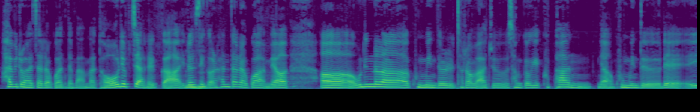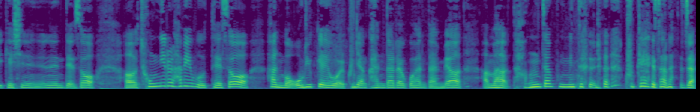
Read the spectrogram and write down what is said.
합의로 하자라고 한다면 아마 더 어렵지 않을까 이런 생각을 한다라고 하면 어 우리나라 국민들처럼 아주 성격이 급한 국민들에 계시는 데서 어 총리를 합의 못해서 한 뭐 5, 6개월 그냥 간다라고 한다면 아마 당장 국민들은 국회 예산하자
